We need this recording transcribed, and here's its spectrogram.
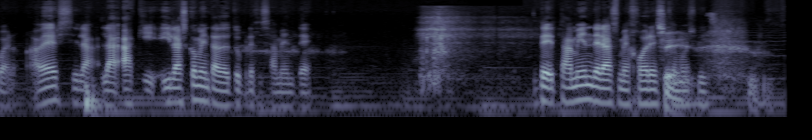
bueno, a ver si la, la aquí. Y la has comentado tú precisamente. De, también de las mejores sí. que hemos visto.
